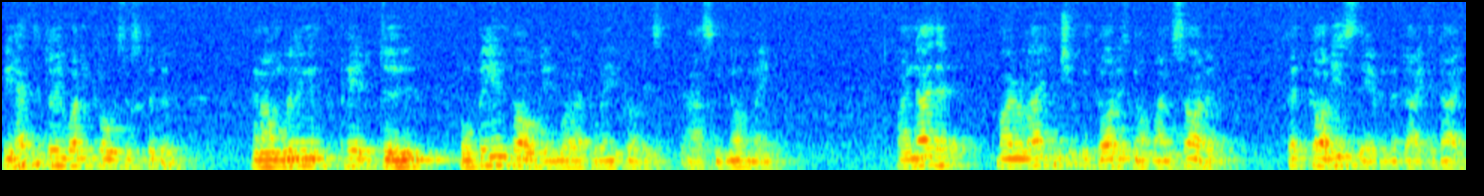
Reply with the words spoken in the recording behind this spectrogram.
We have to do what he calls us to do, and I'm willing and prepared to do or be involved in what I believe God is asking of me. I know that my relationship with God is not one-sided, but God is there in the day-to-day.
